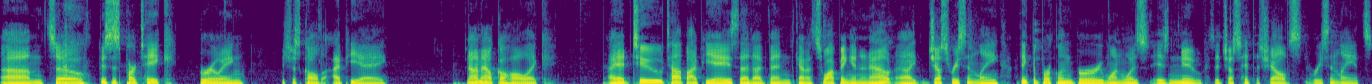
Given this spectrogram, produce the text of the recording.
Um, so this is Partake Brewing. It's just called IPA, non-alcoholic. I had two top IPAs that I've been kind of swapping in and out. I just recently, I think the Brooklyn Brewery one was is new because it just hit the shelves recently. It's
